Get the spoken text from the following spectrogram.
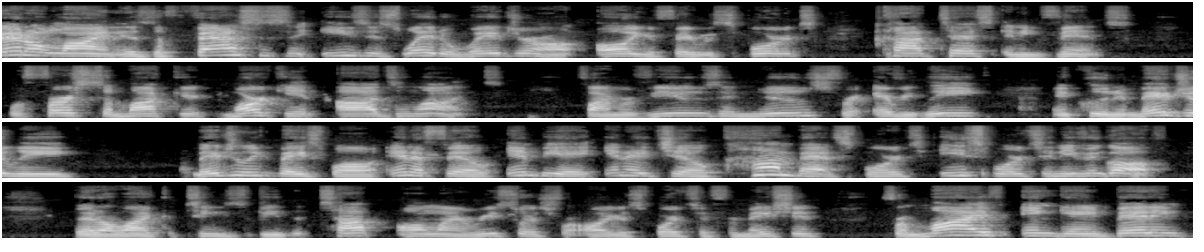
Bet online is the fastest and easiest way to wager on all your favorite sports, contests, and events. We're first to market, market odds and lines. Find reviews and news for every league, including Major League, Major League Baseball, NFL, NBA, NHL, combat sports, esports, and even golf. BetOnline continues to be the top online resource for all your sports information, from live in-game betting,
